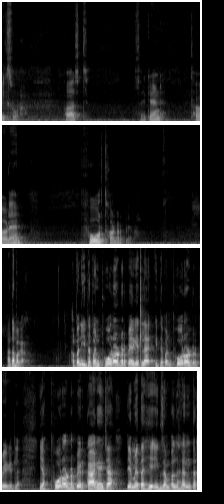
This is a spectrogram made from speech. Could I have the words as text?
x y first second third and fourth order pair आता बघा आपण इथं पण फोर ऑर्डर पेअर घेतला इथं पण फोर ऑर्डर पेअर घेतला या फोर ऑर्डर पेअर का घ्यायच्या ते मी आता हे एक्झाम्पल झाल्यानंतर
